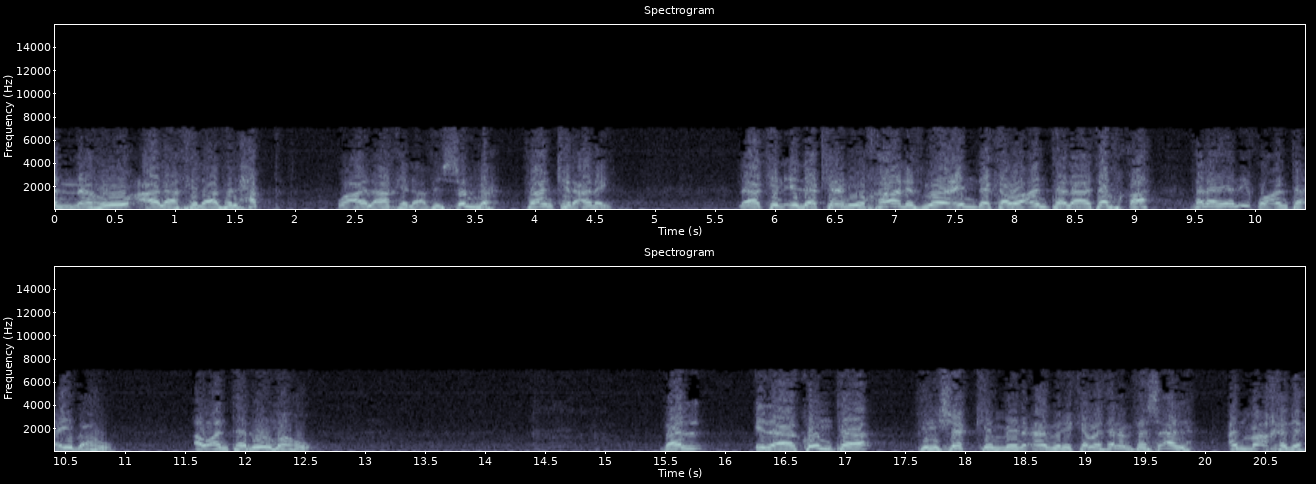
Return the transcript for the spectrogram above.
أنه على خلاف الحق وعلى خلاف السنة فأنكر عليه. لكن إذا كان يخالف ما عندك وأنت لا تفقه فلا يليق أن تعيبه أو أن تلومه. بل إذا كنت في شك من أمرك مثلا فاسأله عن مأخذه.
